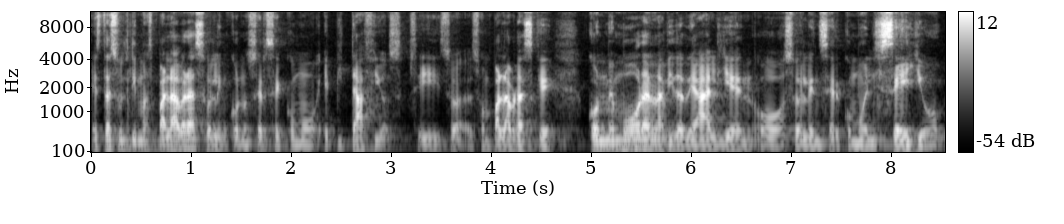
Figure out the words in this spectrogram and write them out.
estas últimas palabras suelen conocerse como epitafios, ¿sí? son palabras que conmemoran la vida de alguien o suelen ser como el sello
